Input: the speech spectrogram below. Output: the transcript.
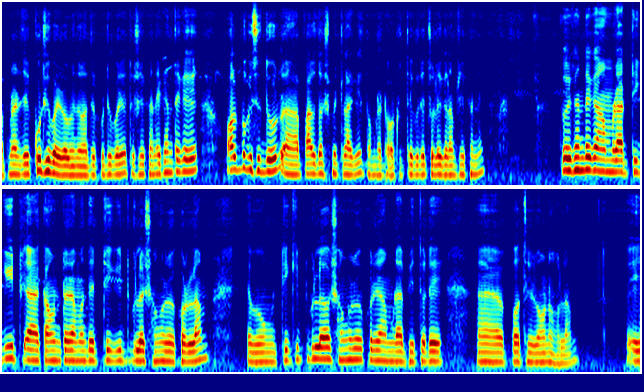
আপনার যে কুঠিবাড়ি রবীন্দ্রনাথের কুঠিবাড়ি। তো সেখানে এখান থেকে অল্প কিছু দূর পাঁচ দশ মিনিট লাগে তো আমরা অটোতে করে চলে গেলাম সেখানে। তো এখান থেকে আমরা টিকিট কাউন্টারে আমাদের টিকিটগুলো সংগ্রহ করলাম এবং টিকিটগুলো সংগ্রহ করে আমরা ভিতরে পথে রওনা হলাম। তো এই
